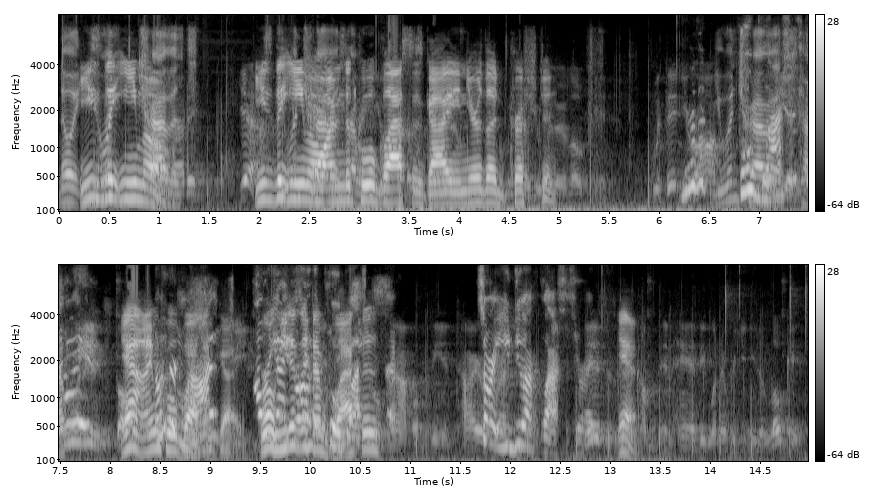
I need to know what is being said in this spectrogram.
No, wait, He's you the emo. Travis. Yeah, He's the You and emo, I'm the cool glasses guy, and you're the Let me tell you where Christian. they're located. Within You're the You and cool Travis glasses have guy? Yeah, I'm No, cool glasses not. guy. Oh, Bro, yeah, he doesn't have cool glasses? glasses guy. map of the entire Sorry, you do have glasses, you're right. Yeah. gonna come in handy whenever you need to locate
